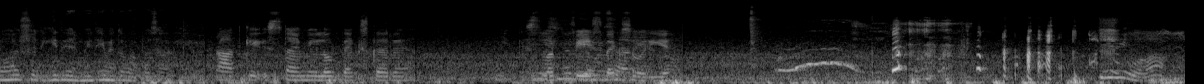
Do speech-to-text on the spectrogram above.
बहुत शदीद गर्मी थी मैं तो वापस आ गई रात के इस टाइम ये लोग वैक्स कर रहे हैं। इस वक्त फेस वैक्स हो रही है।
